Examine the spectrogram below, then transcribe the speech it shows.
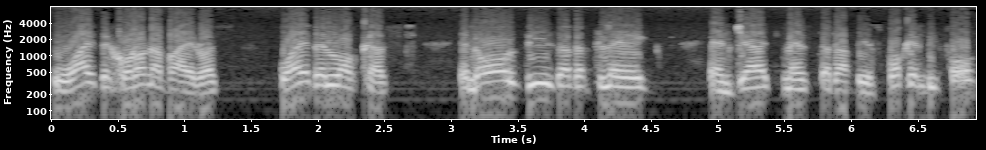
why the coronavirus, why the locust, and all these other plagues and judgments that have been spoken before,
